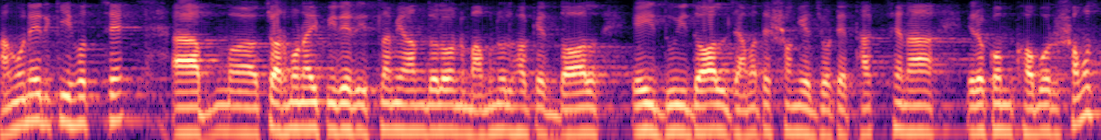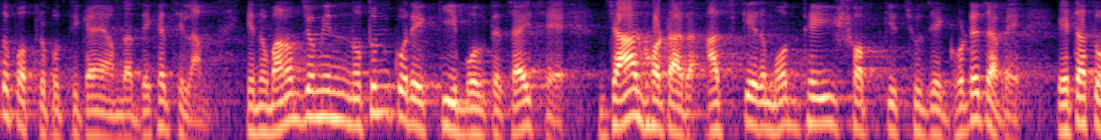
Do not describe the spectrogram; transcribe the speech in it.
ভাঙনের কি হচ্ছে? চরমনাই পীরের ইসলামী আন্দোলন, মামুনুল হকের দল, এই দুই দল জামাতের সঙ্গে জোটে থাকছে না, এরকম খবর সমস্ত পত্রপত্রিকায় আমরা দেখেছিলাম। কিন্তু মানবজমিন নতুন করে কি বলতে চাইছে? যা ঘটার আজকের মধ্যেই সব কিছু যে ঘটে যাবে, এটা তো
